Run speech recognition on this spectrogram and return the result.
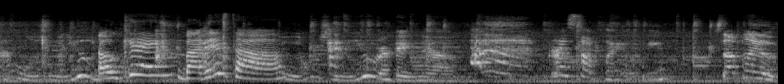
I want some of you. okay, by this time. Dude, I want some of you right now. Girl, stop playing with me. Stop playing with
